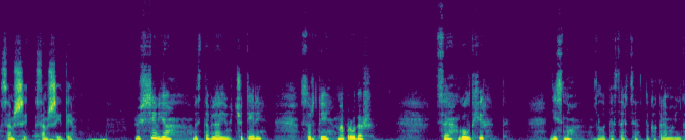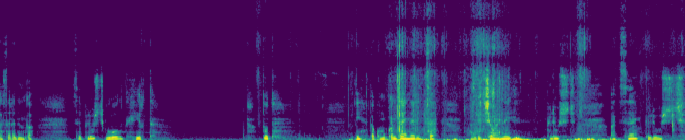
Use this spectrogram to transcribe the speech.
самши, самшити. Плющів я виставляю чотири сорти на продаж. Це Heart. Дійсно золоте серце, така кремовенька серединка. Це плющ Gold Heart. Тут і в такому контейнері це звичайний плющ, а це плющ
